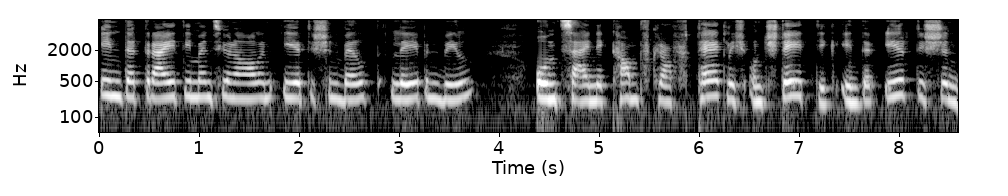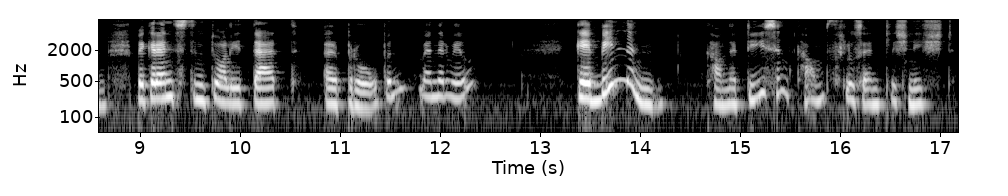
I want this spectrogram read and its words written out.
in der dreidimensionalen irdischen Welt leben will und seine Kampfkraft täglich und stetig in der irdischen begrenzten Dualität erproben, wenn er will. Gewinnen kann er diesen Kampf schlussendlich nicht,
